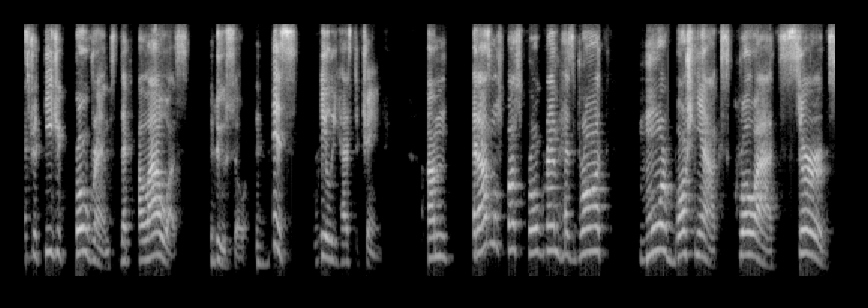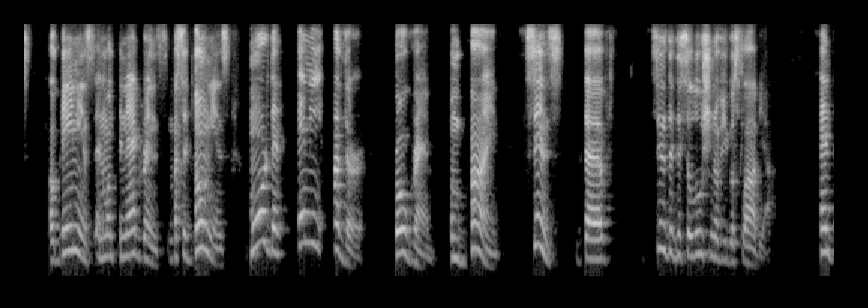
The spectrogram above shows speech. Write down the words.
and strategic programs that allow us to do so. And this really has to change. Um, Erasmus Plus program has brought more Bosniaks, Croats, Serbs, Albanians, and Montenegrins, Macedonians, more than any other program combined since the since the dissolution of Yugoslavia. And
